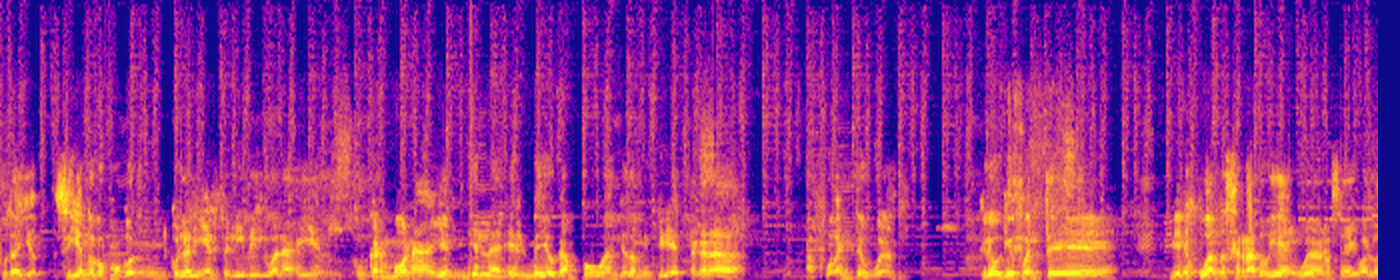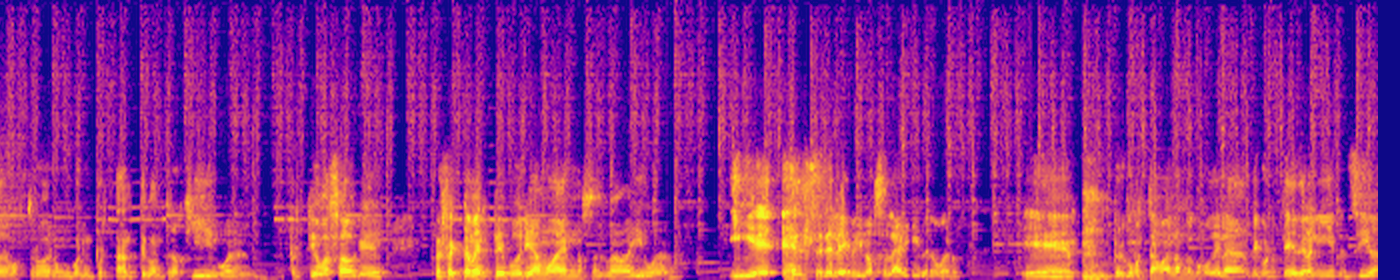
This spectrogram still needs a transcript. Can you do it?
Puta, yo, siguiendo como con, con la línea del Felipe, igual ahí en- con Carmona y en, y en el medio campo, weón, yo también quería destacar a, a Fuentes, weón. Creo que Fuentes viene jugando hace rato bien, weón, o sea, igual lo demostró en un gol importante contra O'Higgins, weón, en el partido pasado que perfectamente podríamos habernos salvado ahí, weón. Y es él ser el héroe y no Solari, pero bueno. Eh, pero como estamos hablando como de, la, de Cortés, de la línea defensiva,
